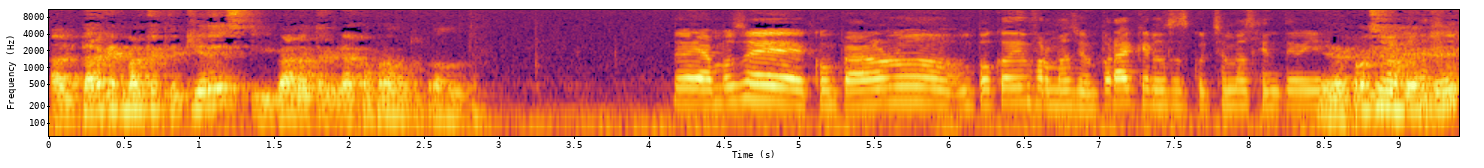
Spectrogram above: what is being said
al target market que quieres y van a terminar comprando tu producto. Deberíamos de comprar uno- un poco de información para que nos escuche más gente, oye. Miren, próximamente,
